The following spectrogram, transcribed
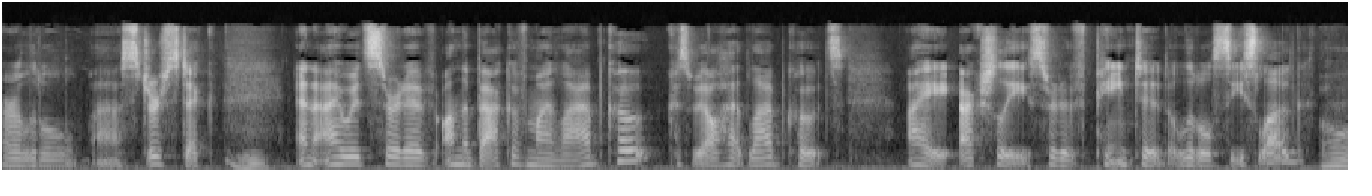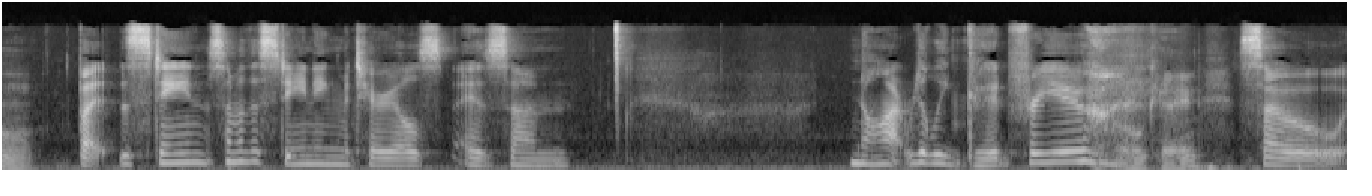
or a little uh, stir stick, and I would sort of on the back of my lab coat because we all had lab coats. I actually sort of painted a little sea slug Oh, but the stain some of the staining materials is um not really good for you okay. so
